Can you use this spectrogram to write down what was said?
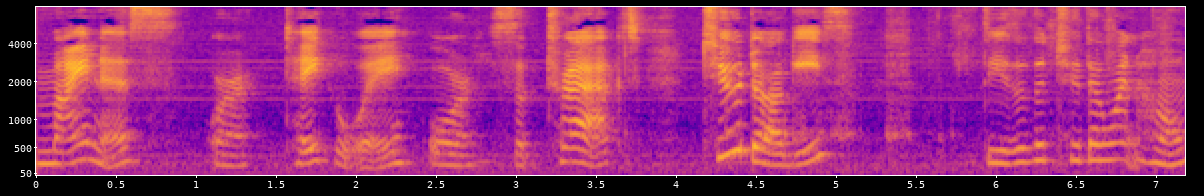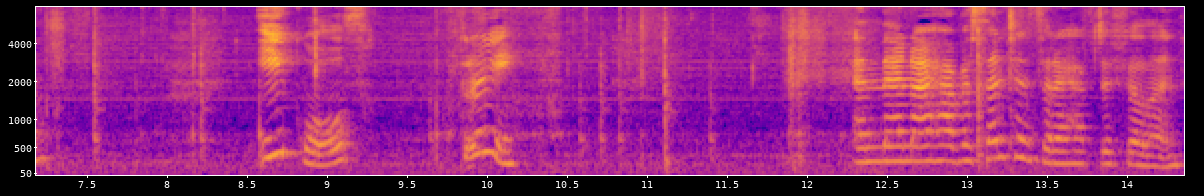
minus or take away or subtract two doggies, these are the two that went home, equals three. And then I have a sentence that I have to fill in.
